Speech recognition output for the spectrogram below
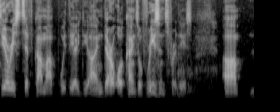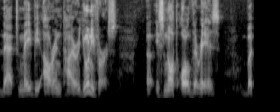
theorists have come up with the idea, and there are all kinds of reasons for this, uh, that maybe our entire universe uh, is not all there is, but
